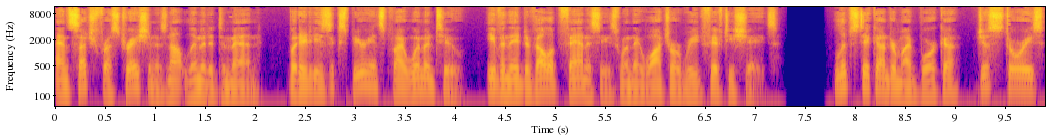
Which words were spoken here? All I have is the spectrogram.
And such frustration is not limited to men, but it is experienced by women too, even they develop fantasies when they watch or read Fifty Shades. Lipstick Under My Burqa, Lust Stories,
